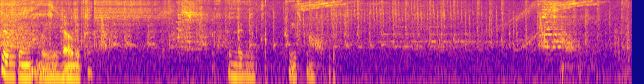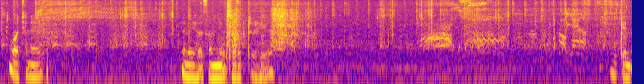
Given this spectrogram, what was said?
So every time we have like spin the wheel, free spin. Watch an ad and we have some new character here. So you can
